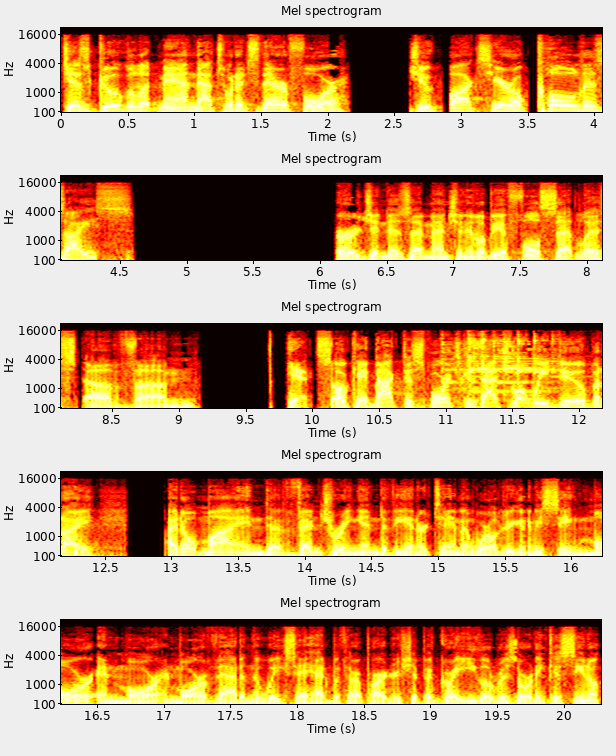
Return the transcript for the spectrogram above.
Just Google it, man. That's what it's there for. Jukebox Hero, Cold as Ice. Urgent, as I mentioned, it'll be a full set list of um, hits. Okay, back to sports because that's what we do. But I, I don't mind uh, venturing into the entertainment world. You're going to be seeing more and more and more of that in the weeks ahead with our partnership at Grey Eagle Resort and Casino.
